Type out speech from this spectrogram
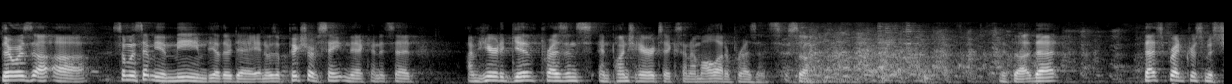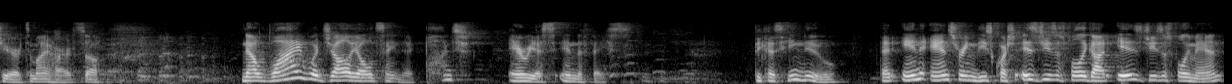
there was a, uh, someone sent me a meme the other day, and it was a picture of St. Nick, and it said, I'm here to give presents and punch heretics, and I'm all out of presents. So I thought that that spread Christmas cheer to my heart. So now, why would jolly old St. Nick punch Arius in the face? Because he knew that in answering these questions, is Jesus fully God? Is Jesus fully man?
